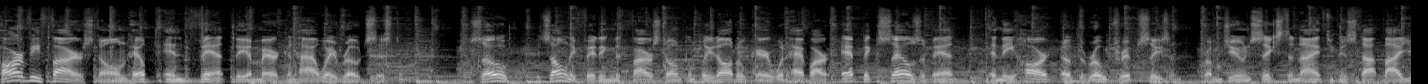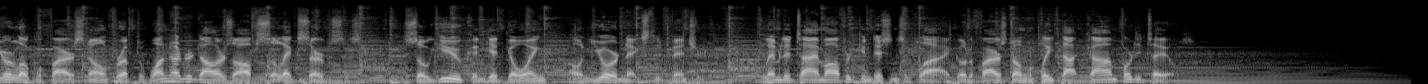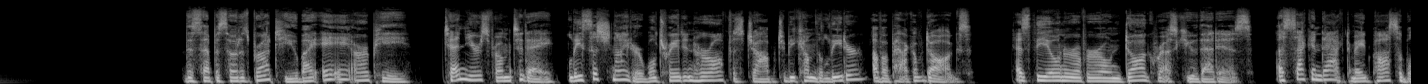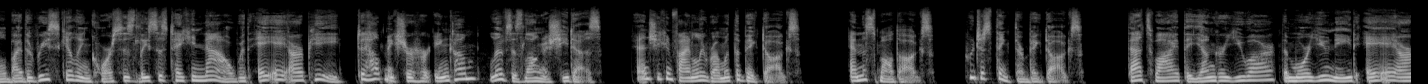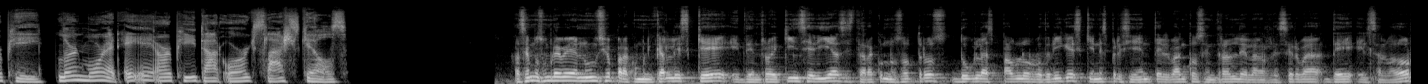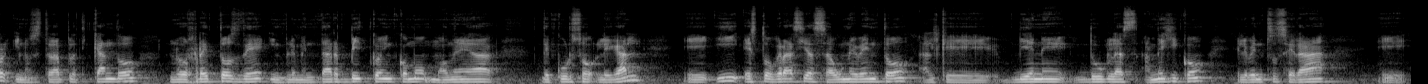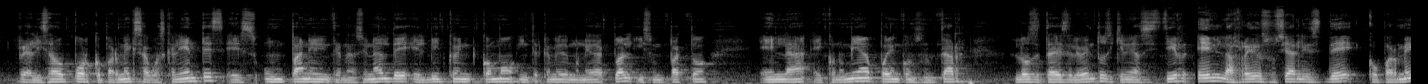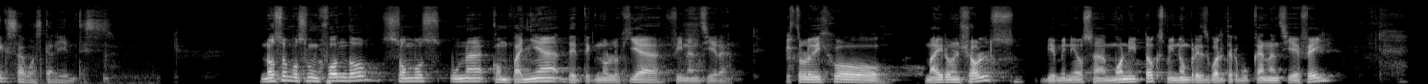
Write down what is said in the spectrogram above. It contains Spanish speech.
Harvey Firestone helped invent the American highway road system. So, it's only fitting that Firestone Complete Auto Care would have our epic sales event in the heart of the road trip season. From June 6th to 9th, you can stop by your local Firestone for up to $100 off select services so you can get going on your next adventure. Limited time offer, conditions apply. Go to FirestoneComplete.com for details. This episode is brought to you by AARP. 10 years from today, Lisa Schneider will trade in her office job to become the leader of a pack of dogs. As the owner of her own dog rescue, that is. A second act made possible by the reskilling courses Lisa's taking now with AARP to help make sure her income lives as long as she does. And she can finally run with the big dogs and the small dogs who just think they're big dogs. That's why the younger you are, the more you need AARP. Learn more at aarp.org/skills. Hacemos un breve anuncio para comunicarles que eh, dentro de 15 días estará con nosotros Douglas Pablo Rodríguez, quien es presidente del Banco Central de la Reserva de El Salvador y nos estará platicando los retos de implementar Bitcoin como moneda de curso legal. Eh, y esto gracias a un evento al que viene Douglas a México. El evento será eh, realizado por Coparmex Aguascalientes. Es un panel internacional de el Bitcoin como intercambio de moneda actual y su impacto en la economía. Pueden consultar los detalles del evento si quieren asistir en las redes sociales de Coparmex Aguascalientes. No somos un fondo, somos una compañía de tecnología financiera. Esto lo dijo Myron Scholz. Bienvenidos a Money Talks. Mi nombre es Walter Buchanan, CFA.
